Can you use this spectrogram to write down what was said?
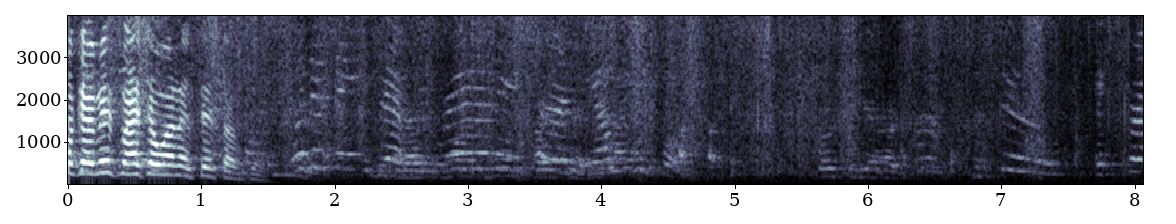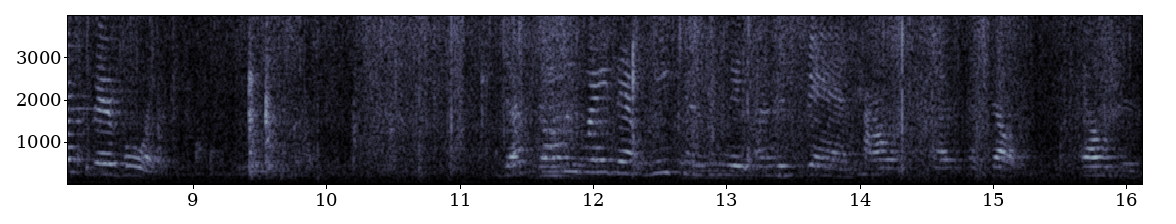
Okay, Miss Marshall want to say something. One of the things that we really encourage young people to express their voice. That's the only way that we can really understand how as adults, elders,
